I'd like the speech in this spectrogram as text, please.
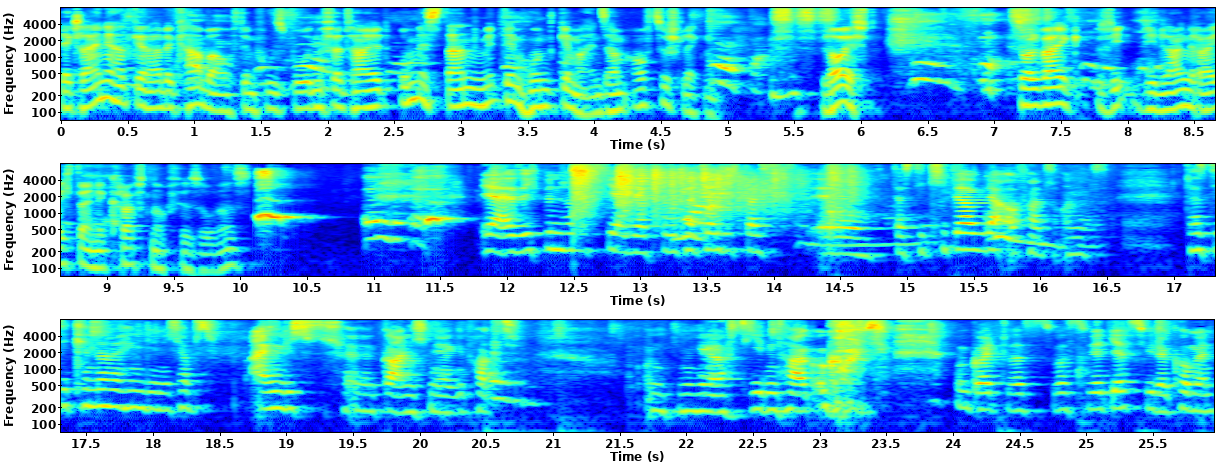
Der Kleine hat gerade Kaba auf dem Fußboden verteilt, um es dann mit dem Hund gemeinsam aufzuschlecken. Läuft. Solveig, wie, wie lang reicht deine Kraft noch für sowas? Ja, also ich bin schon sehr, sehr froh tatsächlich, dass, äh, dass die Kita wieder aufhat und dass die Kinder da hingehen. Ich habe es eigentlich äh, gar nicht mehr gepackt. Und mir gedacht, jeden Tag, oh Gott, oh Gott, was, was wird jetzt wieder kommen?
